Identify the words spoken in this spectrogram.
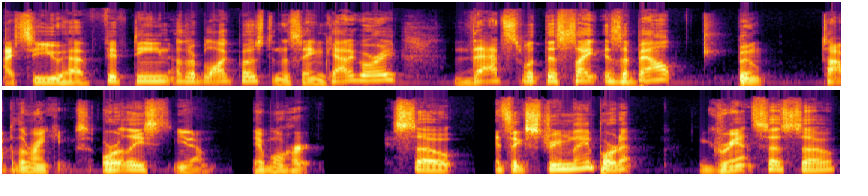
I see you have 15 other blog posts in the same category. That's what this site is about. Boom, top of the rankings, or at least, you know, it won't hurt. So it's extremely important. Grant says so.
